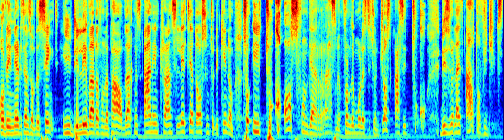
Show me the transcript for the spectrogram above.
of the inheritance of the saints. He delivered us from the power of darkness and he translated us into the kingdom. So he took us from the harassment, from the molestation, just as he took the Israelites out of Egypt.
